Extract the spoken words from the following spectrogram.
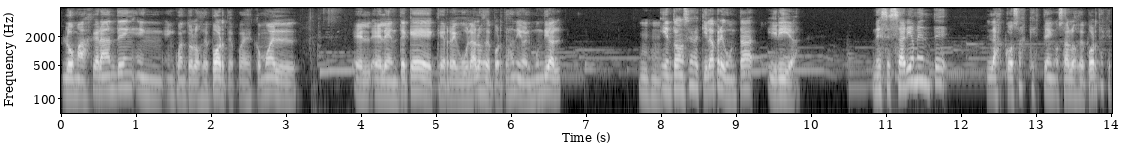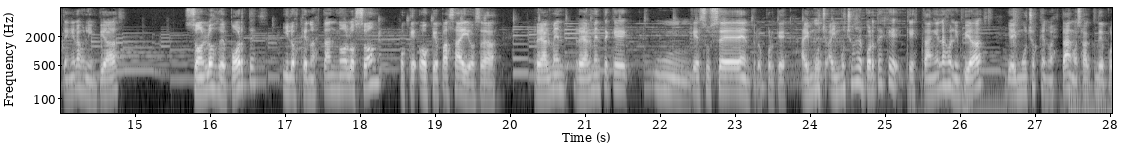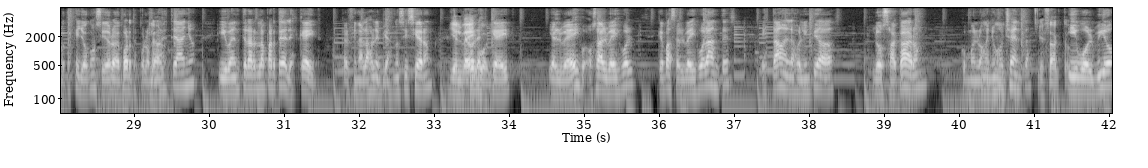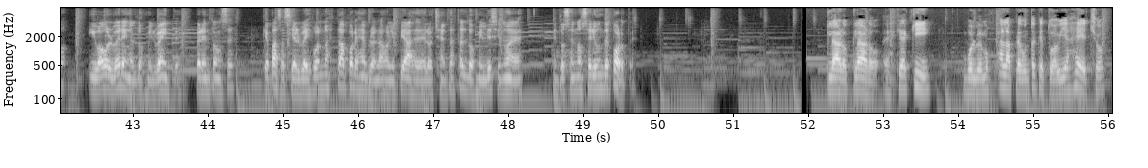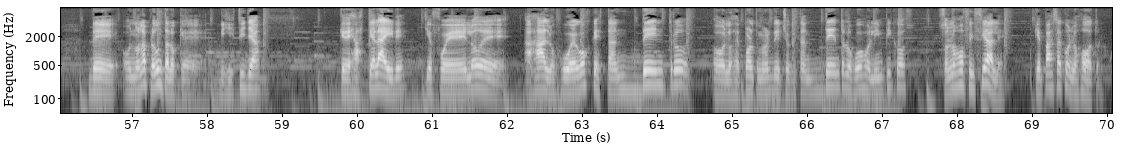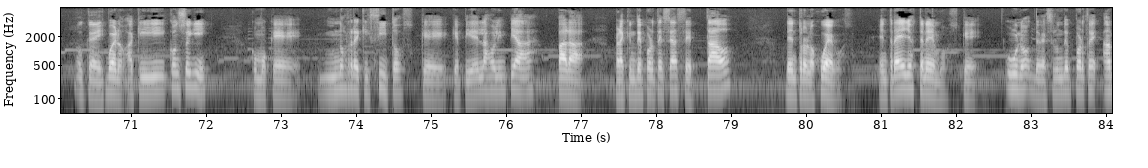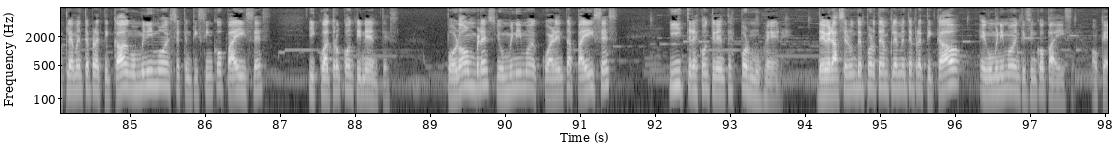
lo más grande en, en, cuanto a los deportes, pues es como el, el, el ente que, que, regula los deportes a nivel mundial. Y entonces aquí la pregunta iría, ¿necesariamente las cosas que estén, o sea, los deportes que estén en las Olimpiadas, son los deportes y los que no están no lo son? ¿O qué, o qué pasa ahí? O sea, realmente, realmente qué, mm. qué sucede dentro. Porque hay, mucho, hay muchos deportes que, que, están en las Olimpiadas y hay muchos que no están. O sea, deportes que yo considero deportes. Por lo menos este año iba a entrar la parte del skate. Que al final las Olimpiadas no se hicieron. Y el béisbol. El skate y el béisbol. O sea, el béisbol. ¿Qué pasa? El béisbol antes estaba en las Olimpiadas. Lo sacaron como en los años 80. Exacto. Y volvió, iba a volver en el 2020. Pero entonces, ¿qué pasa? Si el béisbol no está, por ejemplo, en las Olimpiadas desde el 80 hasta el 2019, entonces no sería un deporte. Claro, claro. Es que aquí volvemos a la pregunta que tú habías hecho de, o no la pregunta, lo que dijiste ya, que dejaste al aire, que fue lo de, ajá, los juegos que están dentro, o los deportes, mejor dicho, que están dentro de los Juegos Olímpicos, son los oficiales. ¿Qué pasa con los otros? Ok. Bueno, aquí conseguí como que unos requisitos que, que piden las Olimpiadas para, para que un deporte sea aceptado dentro de los Juegos. Entre ellos tenemos que uno debe ser un deporte ampliamente practicado en un mínimo de 75 países y 4 continentes por hombres y un mínimo de 40 países y 3 continentes por mujeres. Deberá ser un deporte ampliamente practicado en un mínimo de 25 países. Ok.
